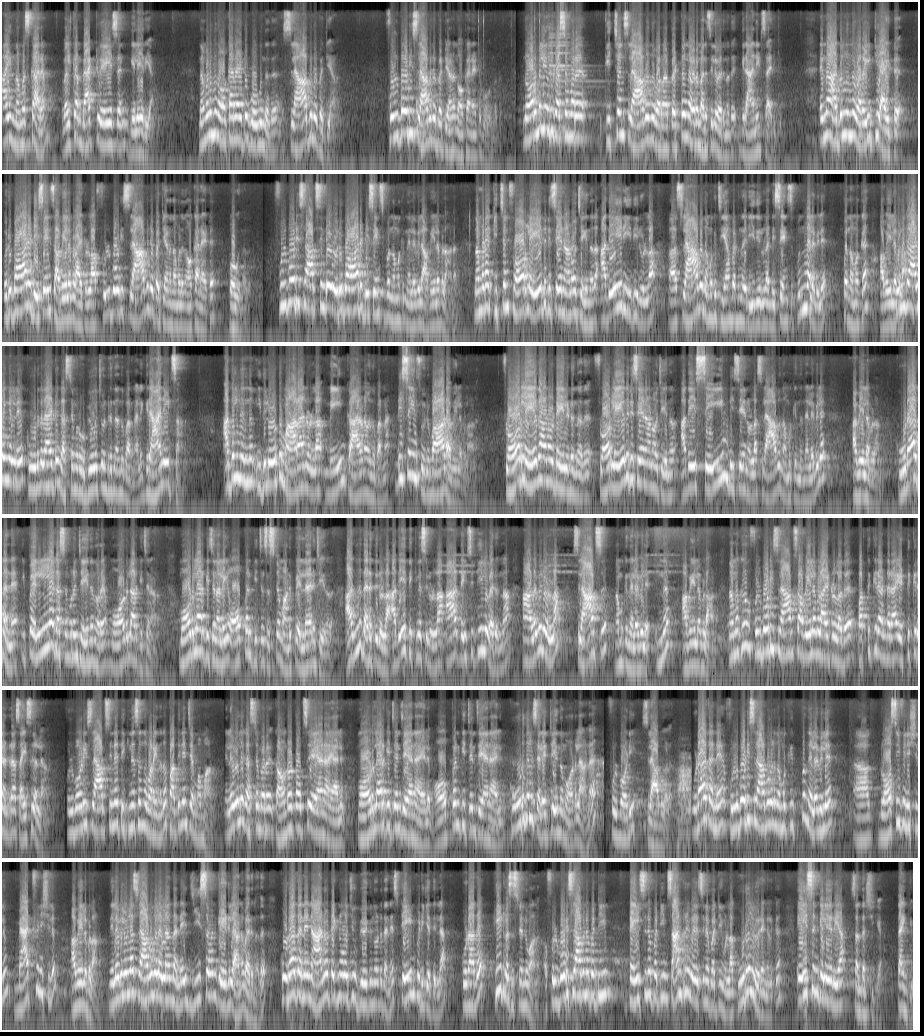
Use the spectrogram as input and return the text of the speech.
Hi നമസ്കാരം. Welcome back to A S N Galleria നമ്മളിന്ന് നോക്കാനായിട്ട് പോകുന്നത് സ്ലാബിനെ പറ്റിയാണ്. ഫുൾ ബോഡി സ്ലാബിനെ പറ്റിയാണ് നോക്കാനായിട്ട് പോകുന്നത്. നോർമലി ഒരു കസ്റ്റമർ കിച്ചൺ സ്ലാബ് എന്ന് പറഞ്ഞാൽ പെട്ടെന്ന് അവരുടെ മനസ്സിൽ വരുന്നത് ഗ്രാനൈറ്റ്സ് ആയിരിക്കും. എന്നാൽ അതിൽ നിന്ന് വെറൈറ്റി ആയിട്ട് ഒരുപാട് ഡിസൈൻസ് അവൈലബിൾ ആയിട്ടുള്ള ഫുൾ ബോഡി സ്ലാബിനെ പറ്റിയാണ് നമ്മൾ നോക്കാനായിട്ട് പോകുന്നത്. ഫുൾ ബോഡി സ്ലാബ്സിന്റെ ഒരുപാട് ഡിസൈൻസ് ഇപ്പൊ നമുക്ക് നിലവിൽ അവൈലബിൾ ആണ്. നമ്മുടെ കിച്ചൺ ഫ്ലോറിൽ ഏത് ഡിസൈൻ ആണോ ചെയ്യുന്നത് അതേ രീതിയിലുള്ള സ്ലാബ് നമുക്ക് ചെയ്യാൻ പറ്റുന്ന രീതിയിലുള്ള ഡിസൈൻസ് ഇപ്പം നിലവിൽ ഇപ്പൊ നമുക്ക് അവൈലബിൾ കാലങ്ങളിൽ കൂടുതലായിട്ടും കസ്റ്റമർ ഉപയോഗിച്ചുകൊണ്ടിരുന്നതെന്ന് പറഞ്ഞാൽ ഗ്രാനൈറ്റ്സ് ആണ്. അതിൽ നിന്നും ഇതിലോട്ട് മാറാനുള്ള മെയിൻ കാരണം എന്ന് പറഞ്ഞാൽ ഡിസൈൻസ് ഒരുപാട് അവൈലബിൾ ആണ്. ഫ്ലോറിൽ ഏതാണോ ടൈലിടുന്നത് ഫ്ലോറിൽ ഏത് ഡിസൈൻ ആണോ ചെയ്യുന്നത് അതേ സെയിം ഡിസൈൻ ഉള്ള സ്ലാബ് നമുക്ക് ഇന്ന് നിലവിൽ അവൈലബിൾ ആണ്. കൂടാതെ തന്നെ ഇപ്പൊ എല്ലാ കസ്റ്റമറും ചെയ്യുന്നതെന്ന് പറയാം മോഡുലാർ കിച്ചൺ ആണ്. മോഡുലാർ കിച്ചൺ അല്ലെങ്കിൽ ഓപ്പൺ കിച്ചൺ സിസ്റ്റം ആണ് ഇപ്പൊ എല്ലാവരും ചെയ്യുന്നത്. അതിന് തരത്തിലുള്ള അതേ തിക്നെസ്സിലുള്ള ആ ഡെൻസിറ്റിയിൽ വരുന്ന ആ അളവിലുള്ള സ്ലാബ്സ് നമുക്ക് നിലവിൽ ഇന്ന് അവൈലബിൾ ആണ്. നമുക്ക് ഫുൾ ബോഡി സ്ലാബ്സ് അവൈലബിൾ ആയിട്ടുള്ളത് പത്തുക്ക് രണ്ടര എട്ടുക്ക് രണ്ടര സൈസുകളിലാണ് ഫുൾ ബോഡി സ്ലാബ്സിന്റെ തിക്നെസ് എന്ന് പറയുന്നത് പതിനഞ്ച് എം എം ആണ്. നിലവിൽ കസ്റ്റമർ കൗണ്ടർ ടോപ്സ് ചെയ്യാനായാലും മോഡുലാർ കിച്ചൺ ചെയ്യാനായാലും ഓപ്പൺ കിച്ചൺ ചെയ്യാനായാലും കൂടുതൽ സെലക്ട് ചെയ്യുന്ന മോഡലാണ് ഫുൾ ബോഡി സ്ലാബുകൾ കൂടാതെ തന്നെ ഫുൾ ബോഡി സ്ലാബുകൾ നമുക്ക് ഇപ്പൊ നിലവിൽ ഗ്ലോസി ഫിനിഷിലും മാറ്റ് ഫിനിഷിലും അവൈലബിൾ ആണ്. നിലവിലുള്ള സ്ലാബുകളെല്ലാം തന്നെ ജി സെവൻ ഗ്രേഡിലാണ് വരുന്നത്. കൂടാതെ തന്നെ നാനോ ടെക്നോളജി ഉപയോഗിക്കുന്നതുകൊണ്ട് തന്നെ സ്റ്റെയിൻ പിടിക്കത്തില്ല. കൂടാതെ ഹീറ്റ് റെസിസ്റ്റന്റുമാണ് ഫുൾ ബോഡി സ്ലാബിനെ പറ്റിയും ടൈൽസിനെ പറ്റിയും സാനിറ്ററി വെയർസിനെ പറ്റിയുമുള്ള കൂടുതൽ വിവരങ്ങൾക്ക് ഏസ്യൻ ഗലേറിയ സന്ദർശിക്കുക. താങ്ക്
